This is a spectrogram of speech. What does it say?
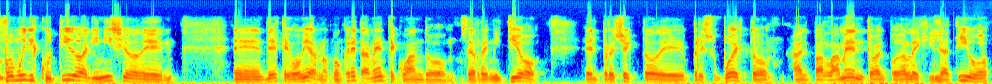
fue muy discutido al inicio de, eh, de, este gobierno, concretamente cuando se remitió el proyecto de presupuesto al Parlamento, al Poder Legislativo,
